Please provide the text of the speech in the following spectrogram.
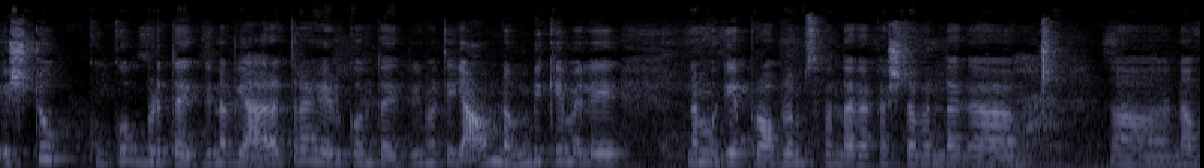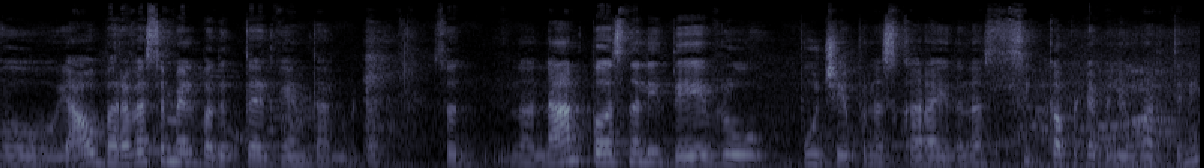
ಎಷ್ಟು ಕುಗ್ಗೋಗ್ಬಿಡ್ತಾ ಇದ್ವಿ ನಾವು ಯಾರ ಹತ್ರ ಹೇಳ್ಕೊತಾ ಇದ್ವಿ ಮತ್ತು ಯಾವ ನಂಬಿಕೆ ಮೇಲೆ ನಮಗೆ ಪ್ರಾಬ್ಲಮ್ಸ್ ಬಂದಾಗ ಕಷ್ಟ ಬಂದಾಗ ನಾವು ಯಾವ ಭರವಸೆ ಮೇಲೆ ಬದುಕ್ತಾ ಇದ್ವಿ ಅಂತ ಅಂದ್ಬಿಟ್ಟು. ಸೊ ನಾನು ಪರ್ಸ್ನಲಿ ದೇವರು ಪೂಜೆ, ಪುನಸ್ಕಾರ ಇದನ್ನು ಸಿಕ್ಕಾಪಟ್ಟೆ ಬಿಲೀವ್ ಮಾಡ್ತೀನಿ.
